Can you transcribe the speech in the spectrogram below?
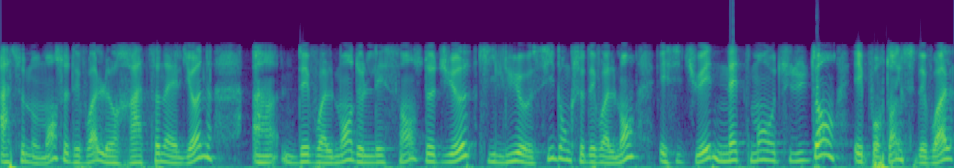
à ce moment se dévoile le Ratson Elion, un dévoilement de l'essence de Dieu, qui lui aussi, donc ce dévoilement, est situé nettement au-dessus du temps, et pourtant il se dévoile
